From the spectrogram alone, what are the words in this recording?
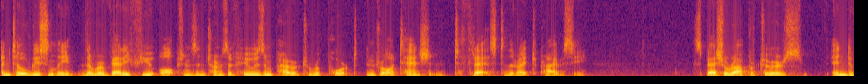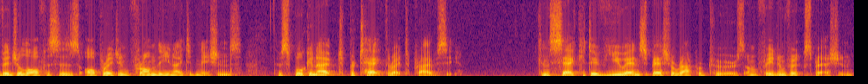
until recently, there were very few options in terms of who was empowered to report and draw attention to threats to the right to privacy. Special rapporteurs, individual offices operating from the United Nations, have spoken out to protect the right to privacy. Consecutive UN Special Rapporteurs on Freedom of Expression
